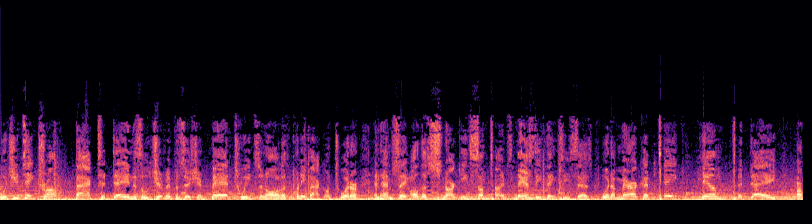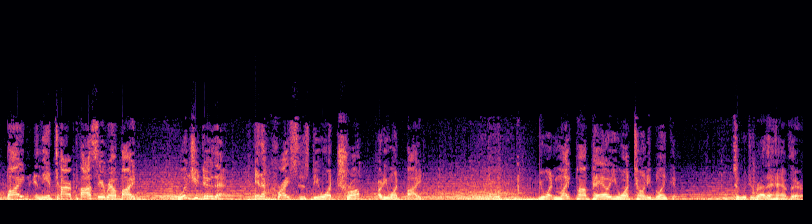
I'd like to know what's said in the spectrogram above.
would you take Trump back today in his legitimate position, bad tweets and all? Let's put him back on Twitter and have him say all the snarky, sometimes nasty things he says. Would America take him today or Biden and the entire posse around Biden? Would you do that? In a crisis, do you want Trump or do you want Biden? You want Mike Pompeo you want Tony Blinken? So who would you rather have there?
